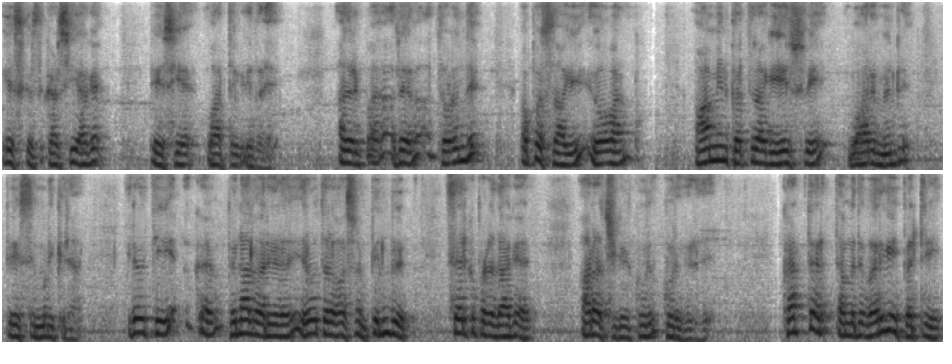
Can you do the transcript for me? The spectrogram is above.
இயேசு கிறிஸ்து கடைசியாக பேசிய வார்த்தைகள் இவைகளே. அதற்கு அதை தொடர்ந்து அப்போஸ்தலனாகிய யோவான் ஆமீன் கத்தராகி இயேசுவே வாரும் என்று பேசி முடிக்கிறார். இருபத்தி க- பின்னால் வருகிற இருபத்தொரு வருஷம் பின்பு சேர்க்கப்பட்டதாக ஆராய்ச்சிகள் கூறு கூறுகிறது. கர்த்தர் தமது வருகை பற்றி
